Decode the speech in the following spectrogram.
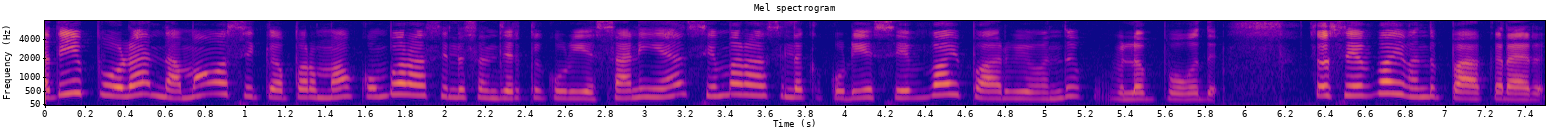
அதே போல் அந்த அமாவாசைக்கு அப்புறமா கும்பராசியில் செஞ்சிருக்கக்கூடிய சனியை சிம்மராசியில் இருக்கக்கூடிய செவ்வாய் பார்வையை வந்து விழப்போகுது ஸோ செவ்வாய் வந்து பார்க்குறாரு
